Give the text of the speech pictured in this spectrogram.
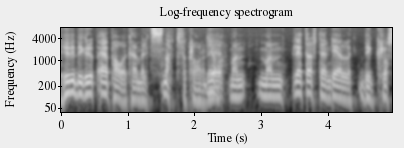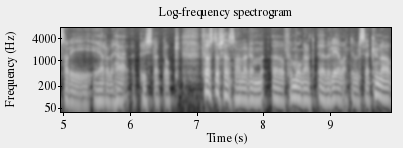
hur vi bygger upp AirPower kan jag väldigt snabbt förklara. Det. Ja. Man, man letar efter en del byggklossar i hela det här pysslet. Och först och främst så handlar det om förmågan att överleva. Det vill säga kunna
